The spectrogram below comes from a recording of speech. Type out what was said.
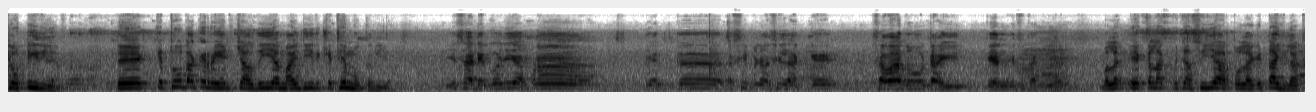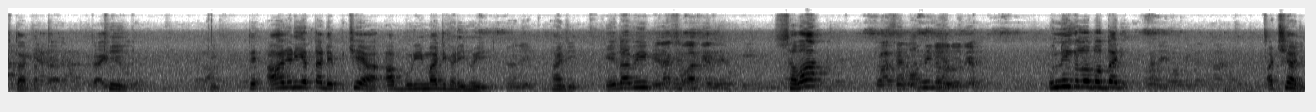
ਚੋਟੀ ਦੀਆਂ। ਤੇ ਕਿੱਥੋਂ ਤੱਕ ਰੇਂਜ ਚੱਲਦੀ ਆ ਮੱਝ ਦੀ ਤੇ ਕਿੱਥੇ ਮੁੱਕਦੀ ਆ? ਇਹ ਸਾਡੇ ਕੋਲ ਜੀ ਆਪਣਾ ਇੱਕ 80 85 ਲੱਖ ਕੇ ਸਵਾ ਦੋ ਢਾਈ ਤਿੰਨ ਇੱਥੇ ਤੱਕ ਹੀ ਹੈ ਮਤਲਬ 185000 ਤੋਂ ਲੈ ਕੇ 2.5 ਲੱਖ ਤੱਕ। ਠੀਕ ਹੈ। ਠੀਕ। ਤੇ ਆ ਜਿਹੜੀ ਆ ਤੁਹਾਡੇ ਪਿੱਛੇ ਆ ਆ ਬੁਰੀ ਮੱਝ ਖੜੀ ਹੋਈ। ਹਾਂਜੀ। ਹਾਂਜੀ। ਇਹਦਾ ਵੀ ਇਹਦਾ ਸਵਾ ਤਿੰਨ ਹੈ ਸਵਾ? ਸਵਾ ਤਿੰਨ ਉਹ ਨਹੀਂ ਦੋ ਦੇ 19 ਕਿਲੋ ਦੁੱਧ ਆ ਜੀ? ਹਾਂਜੀ। ਅੱਛਾ ਜੀ।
